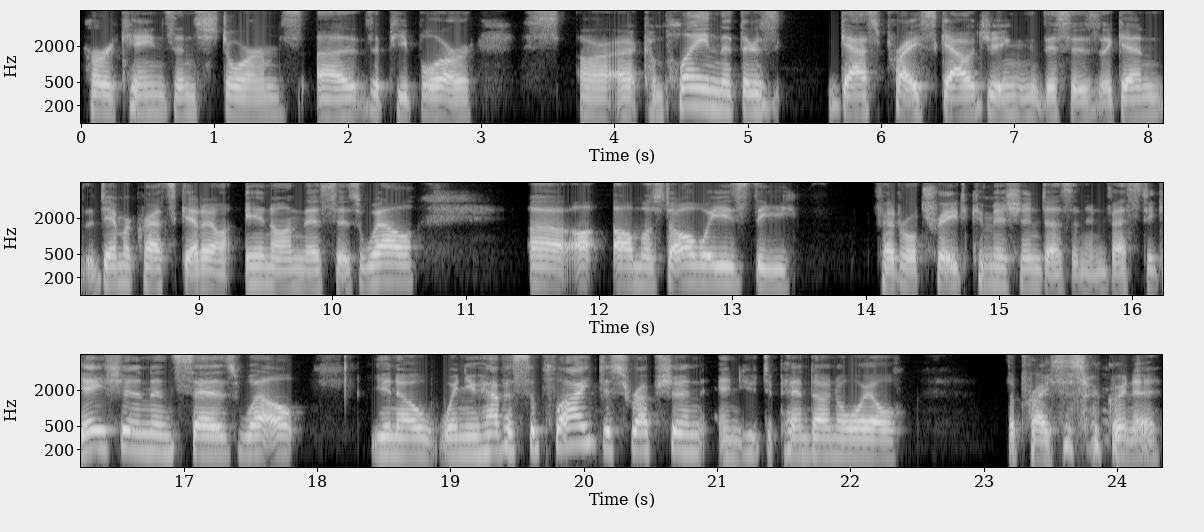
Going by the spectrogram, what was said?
hurricanes and storms. Uh, the people are, are uh, complain that there's gas price gouging. This is again the Democrats get in on this as well uh, almost always the Federal Trade Commission does an investigation and says, well, you know, when you have a supply disruption and you depend on oil, the prices are going to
